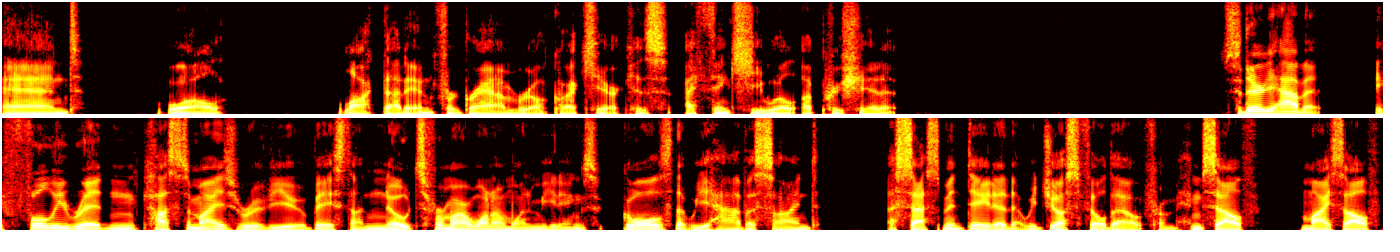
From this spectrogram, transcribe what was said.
And we'll lock that in for Graham real quick here because I think he will appreciate it. So there you have it a fully written, customized review based on notes from our one on one meetings, goals that we have assigned, assessment data that we just filled out from himself, myself,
